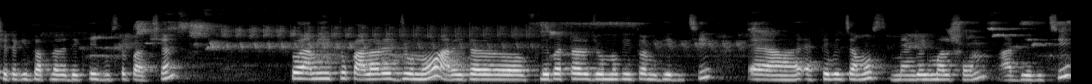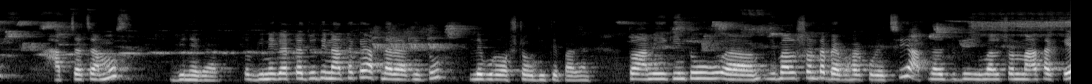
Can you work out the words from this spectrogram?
সেটা কিন্তু আপনারা দেখেই বুঝতে পারছেন। তো আমি একটু কালারের জন্য আর এটা ফ্লেভারটার জন্য কিন্তু আমি দিয়ে দিচ্ছি এক টেবিল চামচ ম্যাঙ্গো ইমালশন আর দিয়ে দিচ্ছি হাফ চা চামচ ভিনেগার। তো ভিনেগারটা যদি না থাকে আপনারা কিন্তু লেবুর রসটাও দিতে পারেন। তো আমি কিন্তু ইমালশনটা ব্যবহার করেছি। আপনার যদি ইমালশন না থাকে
